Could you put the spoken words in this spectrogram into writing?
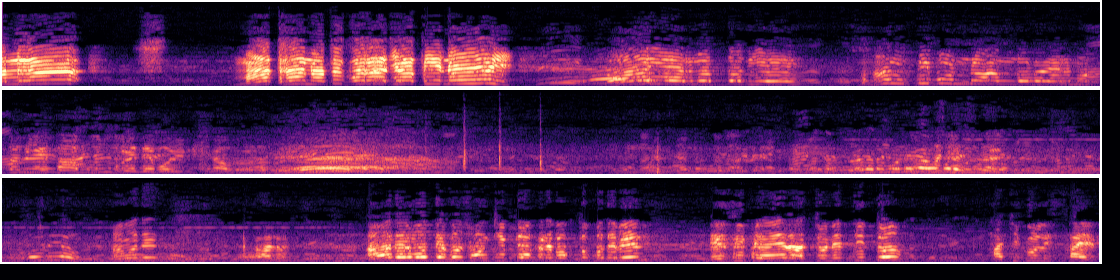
আমরা মাথা নত করা জাতি নই লড়াইয়ের মধ্য দিয়ে শান্তিপূর্ণ আন্দোলনের মধ্য দিয়ে তা বুঝিয়ে দেব ইনশাআল্লাহ আমাদের ভালো আমাদের মধ্যে এখন সংক্ষিপ্ত আকারে বক্তব্য দেবেন এসডিপিআই এর রাজ্য নেতৃত্ব হাকিকুল সাহেব।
